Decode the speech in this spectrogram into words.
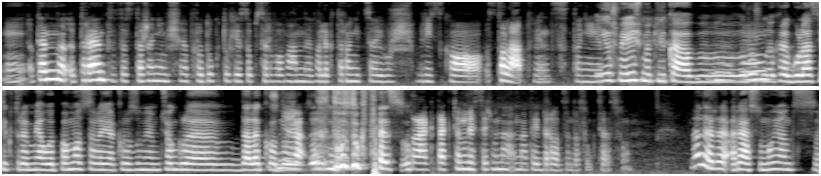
Mm, Ten trend ze starzeniem się produktów jest obserwowany w elektronice już blisko 100 lat, więc to nie jest... Już mieliśmy kilka Mhm. różnych regulacji, które miały pomóc, ale jak rozumiem, ciągle daleko do, do, sukcesu. Tak, tak, ciągle jesteśmy na, na tej drodze do sukcesu. No ale re, reasumując, y,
